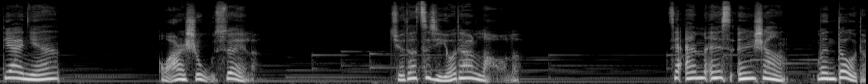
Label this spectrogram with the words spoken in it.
第二年，我二十五岁了，觉得自己有点老了。在 MSN 上问豆豆：“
